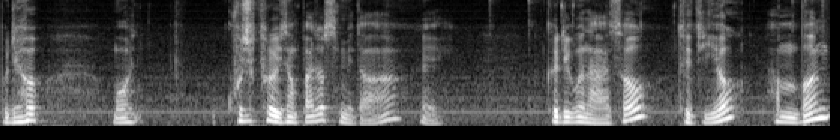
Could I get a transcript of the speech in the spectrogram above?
무려 뭐 90% 이상 빠졌습니다. 예. 그리고 나서 드디어 한번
